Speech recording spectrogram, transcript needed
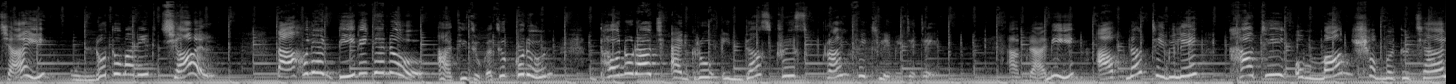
চাই উন্নত মানের চাল। তাহলে আর দেরি কেন? আজই যোগাযোগ করুন ধনরাজ অ্যাগ্রো ইন্ডাস্ট্রিজ প্রাইভেট লিমিটেডে। আমরা আনি আপনার টেবিলে খাঁটি ও মানসম্মত চাল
